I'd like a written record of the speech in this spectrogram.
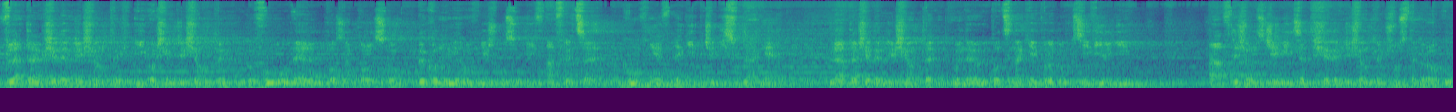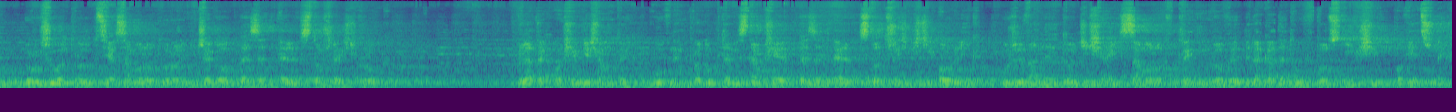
W latach 70. i 80. WUL poza Polską wykonuje również usługi w Afryce, głównie w Egipcie i Sudanie. Lata 70. upłynęły pod znakiem produkcji wilgi, a w 1976 roku ruszyła produkcja samolotu rolniczego PZL-106 Kruk. W latach 80. głównym produktem stał się PZL-130 Orlik, używany do dzisiaj samolot treningowy dla kadetów polskich sił powietrznych.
